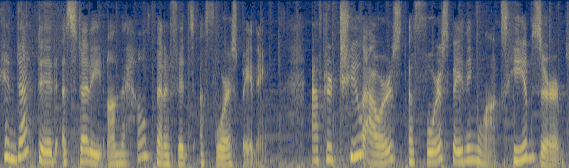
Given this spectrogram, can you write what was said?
conducted a study on the health benefits of forest bathing. After two hours of forest bathing walks, he observed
